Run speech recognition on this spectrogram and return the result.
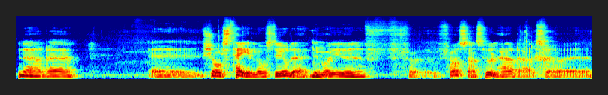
när eh, Charles Taylor styrde. Det var ju en fasansfull herre alltså. Eh,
